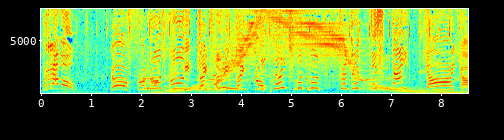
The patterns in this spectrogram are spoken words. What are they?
Bravo! Ja, Frotrot, Frotrot, die tyd hou die tyd dop. Tyd, Frotrot. Vrotrot, dis tyd. Ja, ja,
